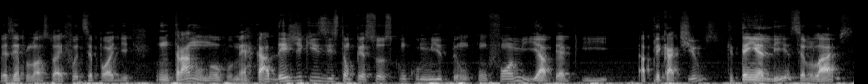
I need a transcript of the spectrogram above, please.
o exemplo nosso do iFood, você pode entrar num novo mercado desde que existam pessoas com comida, com fome e, e aplicativos que tem ali, celulares,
